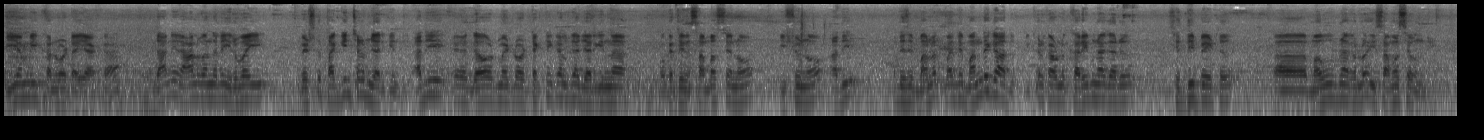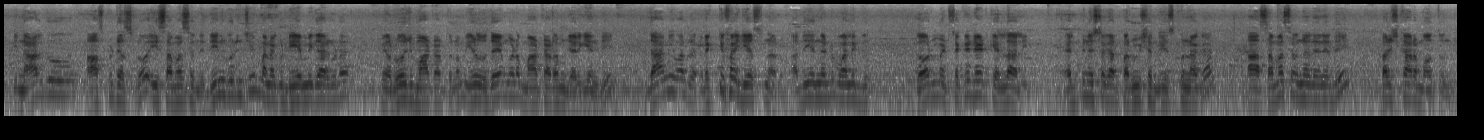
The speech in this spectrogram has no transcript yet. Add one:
డిఎంఈ కన్వర్ట్ అయ్యాక దాన్ని నాలుగు వందల ఇరవై బెడ్స్కి తగ్గించడం జరిగింది. అది గవర్నమెంట్లో టెక్నికల్గా జరిగిన ఒక చిన్న సమస్యనో ఇష్యూనో అది అది మన అది మంది కాదు. ఇక్కడ కాకుండా కరీంనగర్ సిద్దిపేట మహబూబ్ నగర్లో ఈ సమస్య ఉంది. ఈ నాలుగు హాస్పిటల్స్లో ఈ సమస్య ఉంది. దీని గురించి మనకు డిఎంఈ గారు కూడా మేము రోజు మాట్లాడుతున్నాం. ఈరోజు ఉదయం కూడా మాట్లాడడం జరిగింది. దాన్ని వాళ్ళు రెక్టిఫై చేస్తున్నారు. అది ఏంటంటే వాళ్ళకి గవర్నమెంట్ సెక్రటరియట్కి వెళ్ళాలి. హెల్త్ మినిస్టర్ గారు పర్మిషన్ తీసుకున్నాక ఆ సమస్య అనేది పరిష్కారం అవుతుంది.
